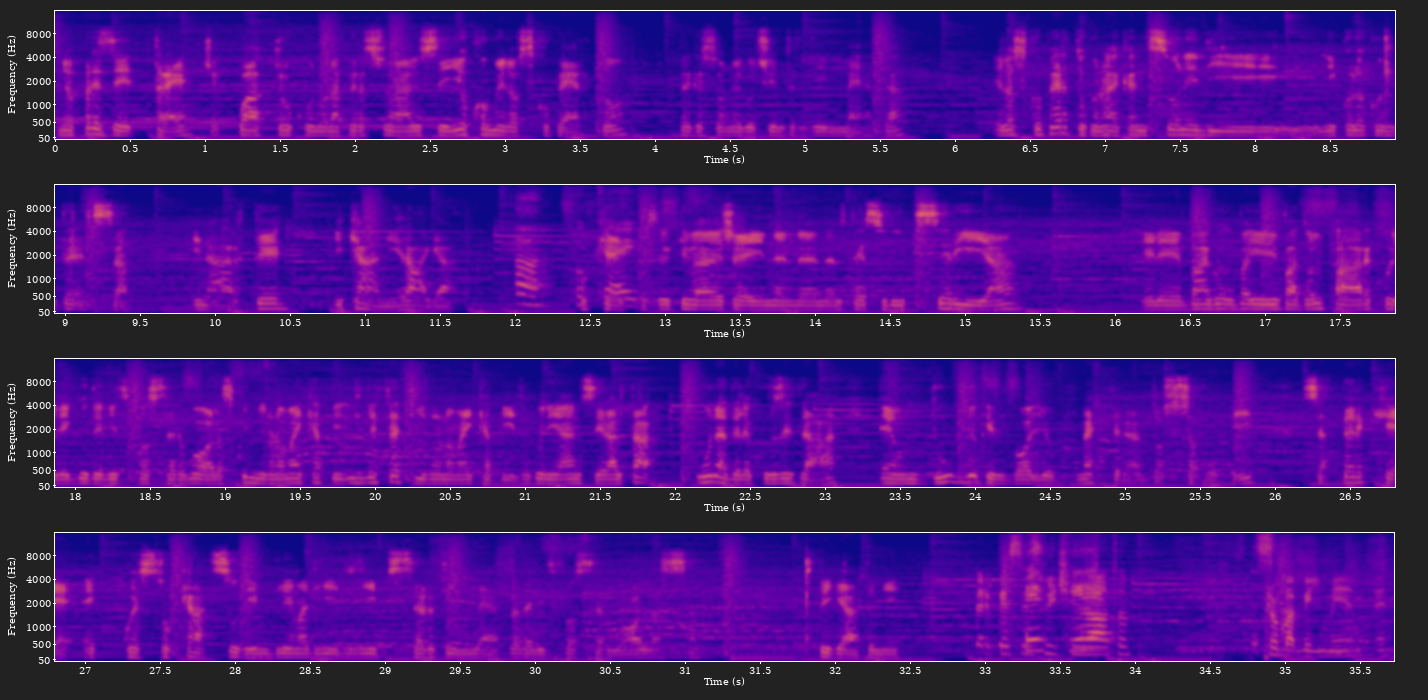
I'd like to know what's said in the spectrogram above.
Ne ho prese tre, cioè quattro con una personale, se io come l'ho scoperto, perché sono egocentrico di merda, e l'ho scoperto con una canzone di Niccolo Contessa, in arte, I cani, raga. Ah, ok. Ok, questo qui va- cioè, nel, nel testo di Pizzeria, e le vago- vado al parco e leggo David Foster Wallace, quindi non ho mai capito, in effetti non ho mai capito, quindi anzi in realtà una delle curiosità è un dubbio che vi voglio mettere addosso a voi, se perché è questo cazzo di emblema di, di hipster di merda David Foster Wallace. Spiegatemi. Perché si è Perché- suicidato. Probabilmente.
